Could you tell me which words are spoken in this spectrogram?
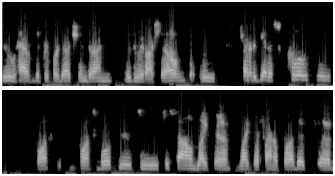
to have the pre-production done. We do it ourselves, but we try to get as closely possible to, to, to sound like a, like a final product. Um,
